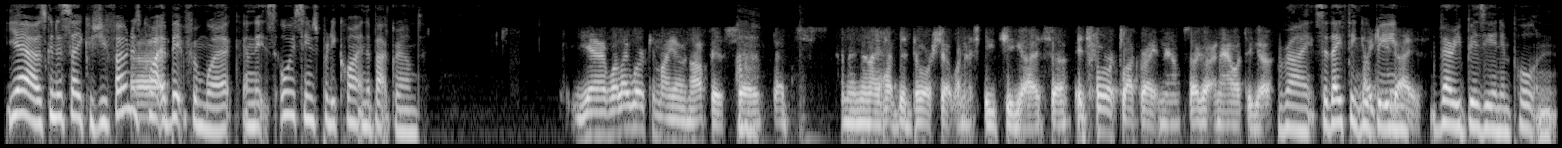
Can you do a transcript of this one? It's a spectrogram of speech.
yeah, I was going to say because you phone us quite Uh, a bit from work, and it always seems pretty quiet in the background. Yeah, well, I work in my own office, Ah. so that's. And then I have the door shut when I speak to you guys. So it's four o'clock right now, so I got an hour to go. Right. So they think you're Like being very busy and important,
